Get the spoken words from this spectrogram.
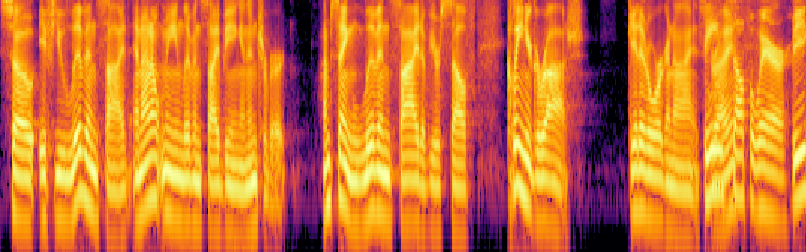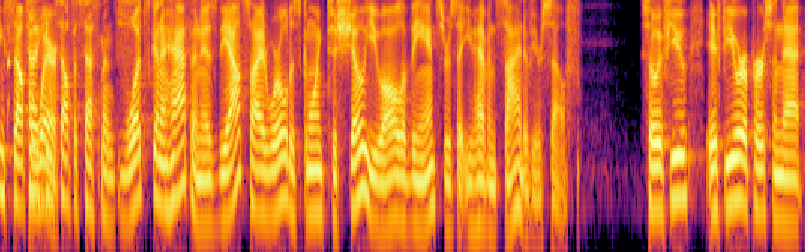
So if you live inside, and I don't mean live inside being an introvert. I'm saying live inside of yourself, clean your garage, get it organized, being right? self-aware, being self-aware, self-assessments. What's going to happen is the outside world is going to show you all of the answers that you have inside of yourself. So if you if you're a person that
